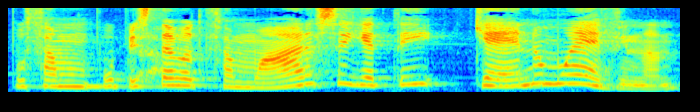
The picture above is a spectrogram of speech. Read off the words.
που, θα, που πιστεύω ότι θα μου άρεσε γιατί και ένα μου έδιναν.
